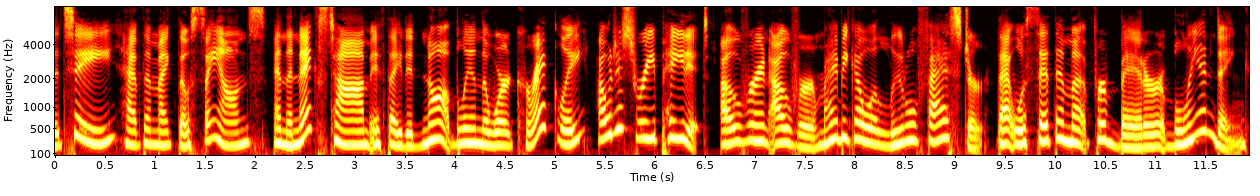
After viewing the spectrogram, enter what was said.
the T, have them make those sounds. And the next time, if they did not blend the word correctly, I would just repeat it over and over, maybe go a little faster. That will set them up for better blending.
